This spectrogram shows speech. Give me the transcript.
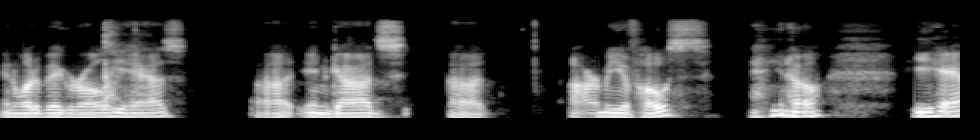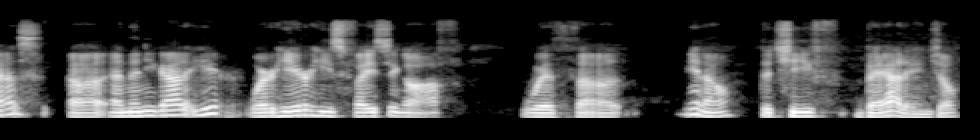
and what a big role he has uh, in God's uh, army of hosts? you know, he has. Uh, and then you got it here, where here he's facing off with, uh, you know, the chief bad angel,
